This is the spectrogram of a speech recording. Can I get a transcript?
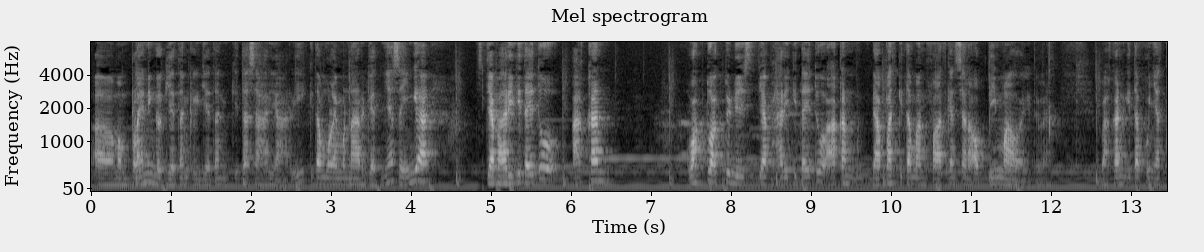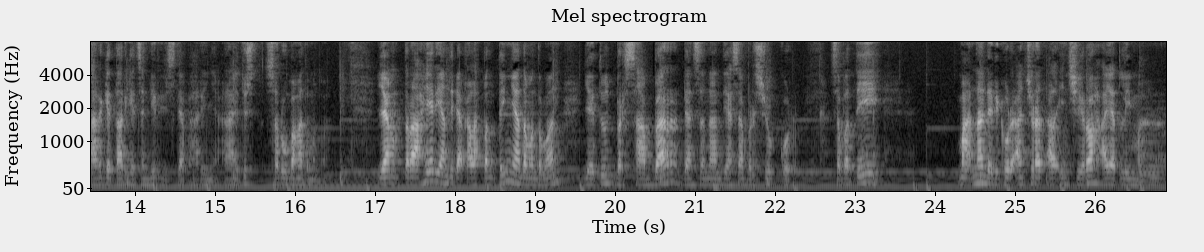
uh, memplanning kegiatan-kegiatan kita sehari-hari, kita mulai menargetnya sehingga setiap hari kita itu akan waktu-waktu di setiap hari kita itu akan dapat kita manfaatkan secara optimal gitu kan. Bahkan kita punya target-target sendiri di setiap harinya. Nah, itu seru banget teman-teman. Yang terakhir yang tidak kalah pentingnya teman-teman yaitu bersabar dan senantiasa bersyukur. Seperti makna dari Quran surat Al-Insyirah ayat 5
